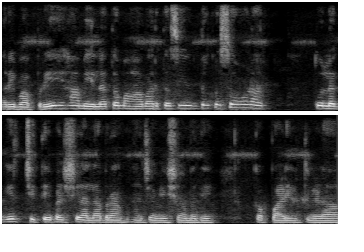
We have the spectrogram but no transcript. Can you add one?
अरे बापरे हा मेला तर महाभारताचं युद्ध कसं होणार? तो लगेच चितेपाशी आला ब्राह्मणाच्या वेशामध्ये. कपाळी टिळा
